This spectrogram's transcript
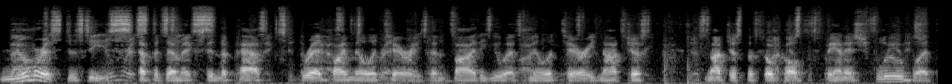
numerous disease epidemics in the past spread by militaries and by the U.S. military, not just not just the so-called Spanish flu, but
